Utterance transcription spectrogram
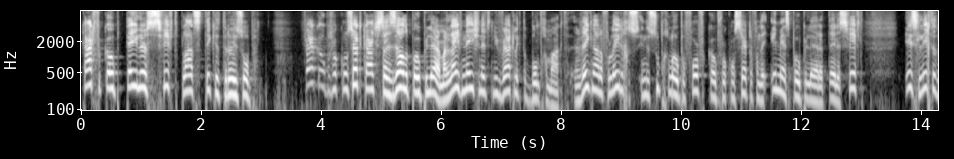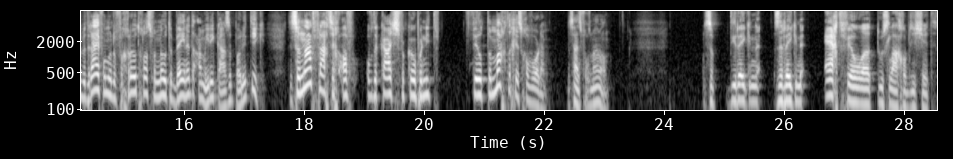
kaartverkoop. Taylor Swift plaatst ticketreus op. Verkopers voor concertkaartjes zijn zelden populair, maar Live Nation heeft het nu werkelijk te bond gemaakt. Een week na de volledig in de soep gelopen voorverkoop voor concerten van de immens populaire Taylor Swift is ligt het bedrijf onder de vergrootglas van notabene de Amerikaanse politiek. De Senaat vraagt zich af of de kaartjesverkoper niet veel te machtig is geworden. Dat zijn ze volgens mij wel. Ze, die rekenen, ze rekenen echt veel eh, toeslagen op die shit.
